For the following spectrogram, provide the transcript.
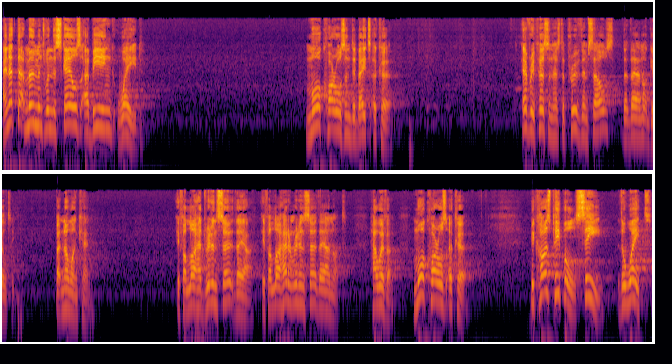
And at that moment when the scales are being weighed, more quarrels and debates occur. Every person has to prove themselves that they are not guilty, but no one can. If Allah had written so, they are. If Allah hadn't written so, they are not. However, more quarrels occur. Because people see the weight,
